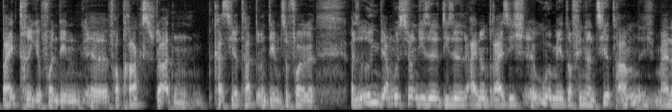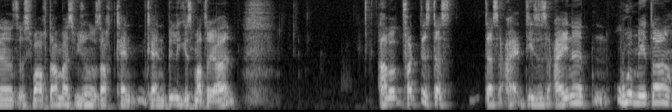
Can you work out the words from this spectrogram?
Beiträge von den äh, Vertragsstaaten kassiert hat und demzufolge, also irgendwer muss schon diese, diese 31 äh, Urmeter finanziert haben. Ich meine, das war auch damals, wie schon gesagt, kein, kein billiges Material. Aber Fakt ist, dass, dass dieses eine Urmeter,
